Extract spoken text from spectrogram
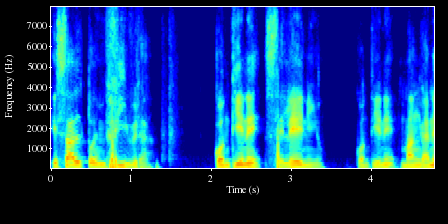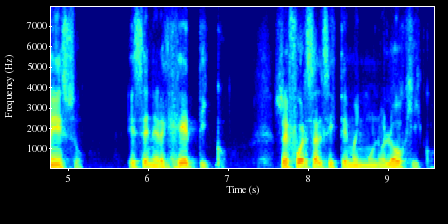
es alto en fibra, contiene selenio, contiene manganeso, es energético, refuerza el sistema inmunológico,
